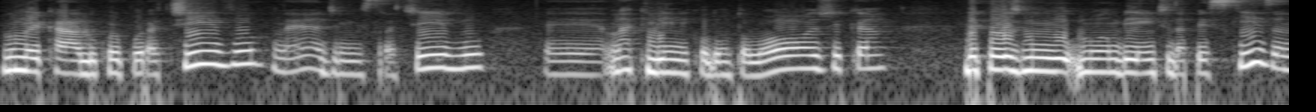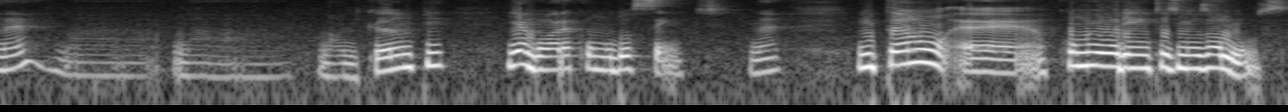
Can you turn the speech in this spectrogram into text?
no mercado corporativo, né, administrativo, é, na clínica odontológica, depois no, no ambiente da pesquisa, né, na, na, na, Unicamp, e agora como docente. Né? Então, é, como eu oriento os meus alunos?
